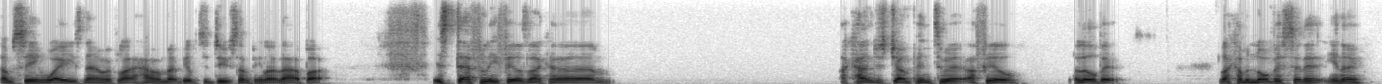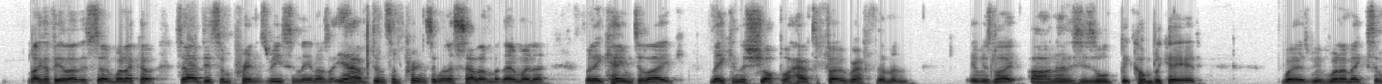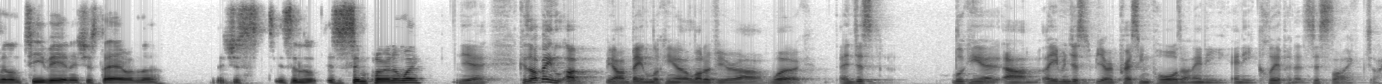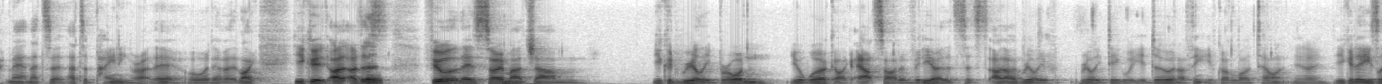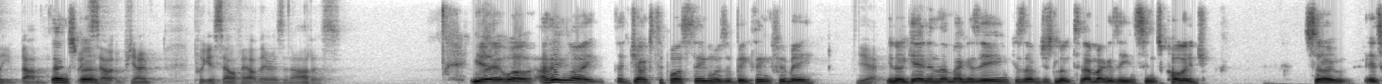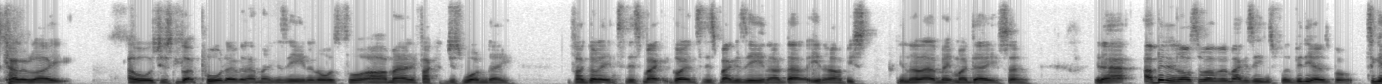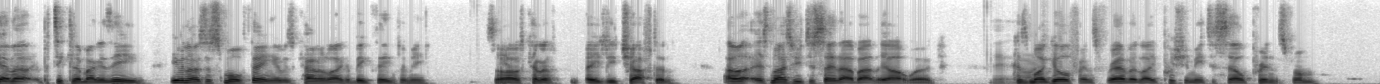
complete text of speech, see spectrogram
I'm seeing ways now of like how I might be able to do something like that. But it definitely feels like um, I can't just jump into it. I feel a little bit like I'm a novice at it, you know. Like I feel like there's so when I come, so I did some prints recently, and I was like, yeah, I've done some prints. I'm going to sell them. But then when I, when it came to like making the shop or how to photograph them, and it was like, oh no, this is all a bit complicated. Whereas with when I make something on TV and it's just there on the, it's just it's a little, it's simpler in a way. Yeah, because I've been I've you know I've been looking at a lot of your uh, work and just looking at um, even just you know pressing pause on any any clip and it's just like like man that's a that's a painting right there or whatever. Like you could I, I just. Yeah feel that there's so much um, you could really broaden your work like outside of video. It's, it's I really really dig what you do, and I think you've got a lot of talent. You know, you could easily um, thanks man. Yourself, you know, put yourself out there as an artist. Yeah, well, I think like the Juxtapoz thing was a big thing for me. Yeah, you know, getting in that magazine because I've just looked at that magazine since college, so it's kind of like I always just like poured over that magazine and always thought, oh man, if I could just one day if I got it into this mag- got into this magazine, I'd that you know I'd be you know that'd make my day. So you know I've been in lots of other magazines for videos, but to get that particular magazine, even though it's a small thing, it was kind of like a big thing for me. So yeah. I was kind of majorly chuffed, and uh, it's nice of you to say that about the artwork because yeah, my girlfriend's forever like pushing me to sell prints from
